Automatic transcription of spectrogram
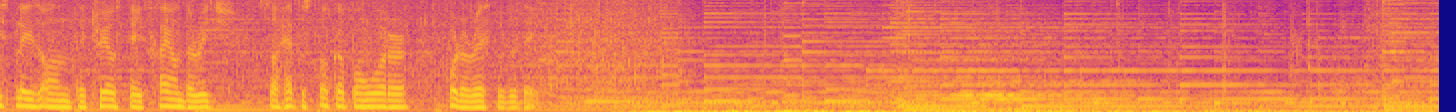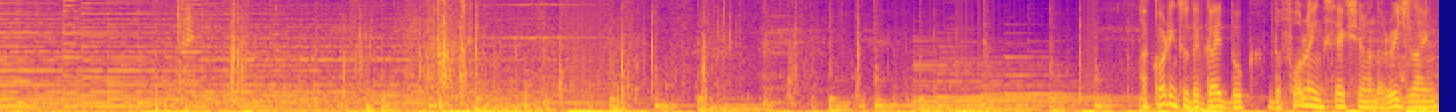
This place on, the trail stays high on the ridge, so I had to stock up on water for the rest of the day. According to the guidebook, the following section on the ridgeline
